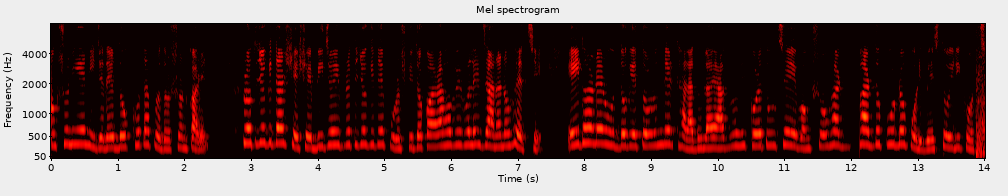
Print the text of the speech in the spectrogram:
অংশ নিয়ে নিজেদের দক্ষতা প্রদর্শন করেন। প্রতিযোগিতার শেষে বিজয়ী প্রতিযোগীদের পুরস্কৃত করা হবে বলে জানানো হয়েছে। এই ধরনের উদ্যোগে তরুণদের খেলাধুলায় আগ্রহী করে তুলছে এবং সৌহার্দ্যপূর্ণ পরিবেশ তৈরি করছে।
